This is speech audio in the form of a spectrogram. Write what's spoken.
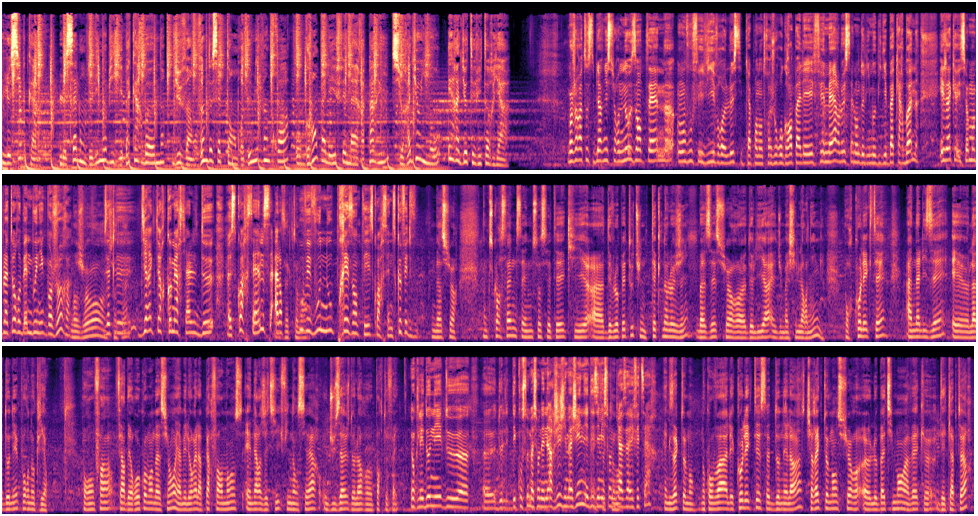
Le CIPCA, le salon de l'immobilier bas carbone, du 20 au 22 septembre 2023 au Grand Palais éphémère à Paris sur Radio Imo et Radio Territoria. Bonjour à tous, bienvenue sur nos antennes. On vous fait vivre le CIPCA pendant trois jours au Grand Palais éphémère, le salon de l'immobilier bas carbone. Et j'accueille sur mon plateau Ruben Bounik. Bonjour. Bonjour. Vous êtes le directeur commercial de euh, SquareSense. Alors, pouvez-vous nous présenter SquareSense Que faites-vous? Bien sûr. Donc, SquareSense est une société qui a développé toute une technologie basée sur euh, de l'IA et du machine learning pour collecter, analyser et euh, la donner pour nos clients pour enfin faire des recommandations et améliorer la performance énergétique, financière ou d'usage de leur euh, portefeuille. Donc les données de, euh, euh, des consommations d'énergie, j'imagine, et des émissions de gaz à effet de serre? Exactement. Donc on va aller collecter cette donnée-là directement sur le bâtiment avec des capteurs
